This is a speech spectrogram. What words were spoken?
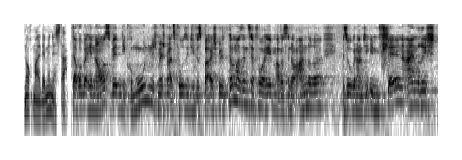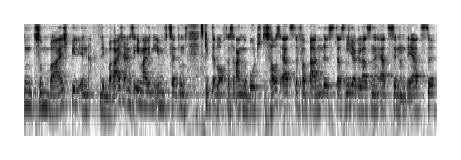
Nochmal der Minister. Darüber hinaus werden die Kommunen, ich möchte mal als positives Beispiel Pirmasens hervorheben, aber es sind auch andere, sogenannte Impfstellen einrichten, zum Beispiel in dem Bereich eines ehemaligen Impfzentrums. Es gibt aber auch das Angebot des Hausärzteverbandes, dass niedergelassene Ärztinnen und Ärzte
